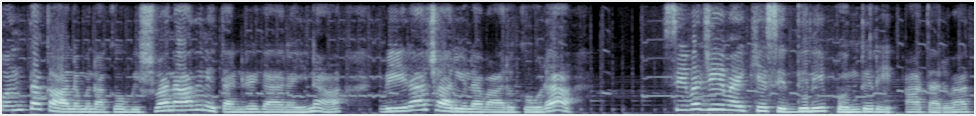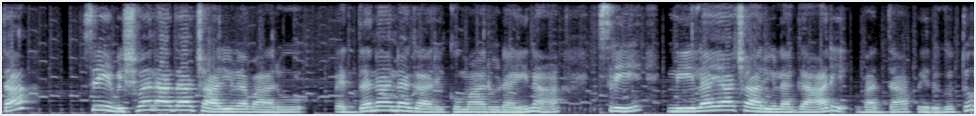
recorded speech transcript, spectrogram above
కొంతకాలమునకు విశ్వనాథుని తండ్రి గారైన వీరాచార్యుల వారు కూడా శివజీవైక్య సిద్ధిని పొందిరి. ఆ తర్వాత శ్రీ విశ్వనాథాచార్యుల వారు పెద్దనాన్న గారి కుమారుడైన శ్రీ నీలయాచార్యుల గారి వద్ద పెరుగుతూ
